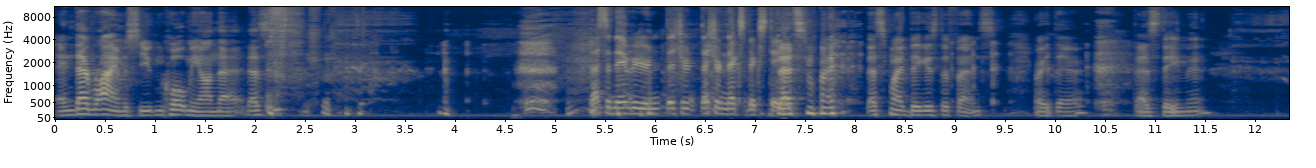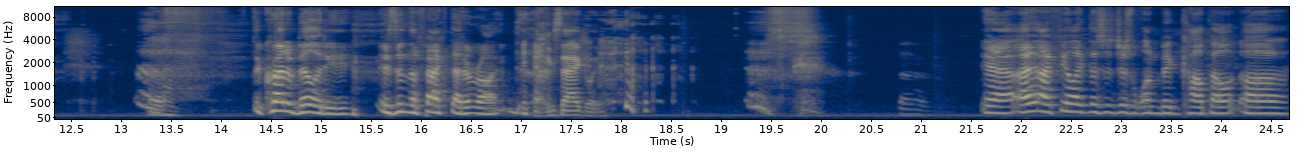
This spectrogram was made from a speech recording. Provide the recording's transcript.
and that rhymes, so you can quote me on that. That's That's the name of your. That's your. That's your next mixtape. that's my that's my biggest defense right there. That statement. The credibility is in the fact that it rhymed. Yeah, exactly. Yeah, I, I feel like this is just one big cop out. Uh,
